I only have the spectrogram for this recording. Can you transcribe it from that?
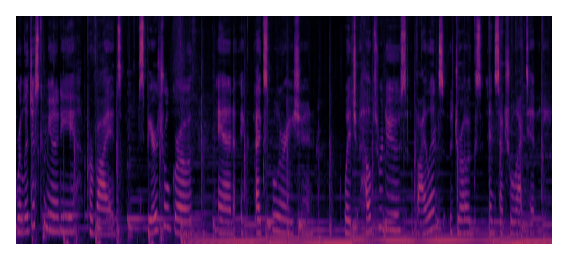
Religious community provides spiritual growth and exploration, which helps reduce violence, drugs, and sexual activity.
